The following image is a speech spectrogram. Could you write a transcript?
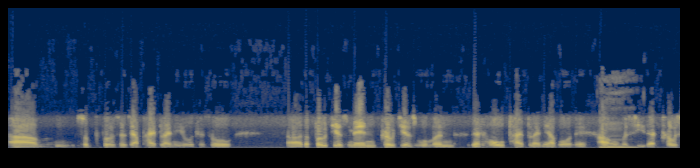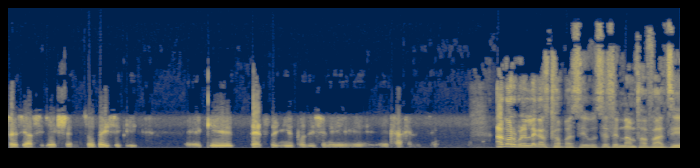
um, so process yeah pipeline yote. So, uh, the Proteas men, Proteas women, that whole pipeline yeah bone, I Mm. oversee that process yeah selection. So basically, eh, that's the new position. eh, eh, eh, tlhageletseng. a ka re bolelele ka setlhopha seo se se nnang fa fatshe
